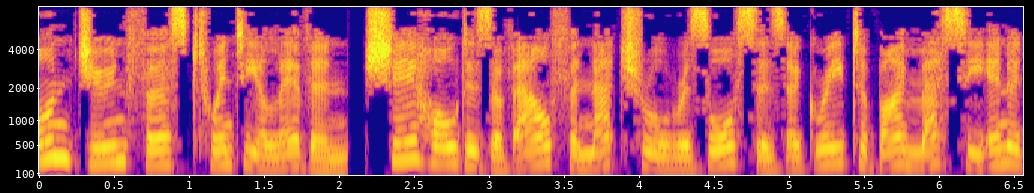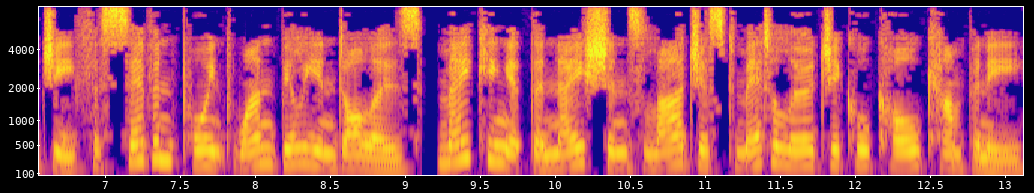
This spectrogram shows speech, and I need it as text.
On June 1, 2011, shareholders of Alpha Natural Resources agreed to buy Massey Energy for $7.1 billion, making it the nation's largest metallurgical coal company.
